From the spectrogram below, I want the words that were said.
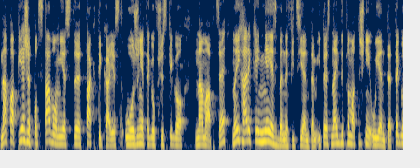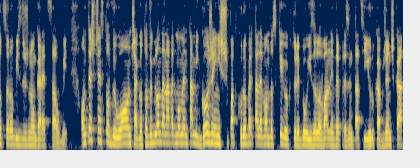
Na papierze podstawą jest e, taktyka, jest ułożenie tego wszystkiego na mapce. No i Harry Kane nie jest beneficjentem i to jest najdyplomatyczniej ujęte tego, co robi z drużyną Gareth Southgate. On też często wyłącza go, to wygląda nawet momentami gorzej niż w przypadku Roberta Lewandowskiego, który był izolowany w reprezentacji Jurka Brzęczka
